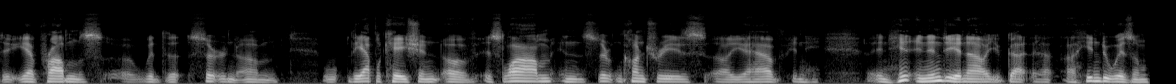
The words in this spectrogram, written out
you have problems uh, with certain um, the application of Islam in certain countries. Uh, you have in in in India now you've got a, a Hinduism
